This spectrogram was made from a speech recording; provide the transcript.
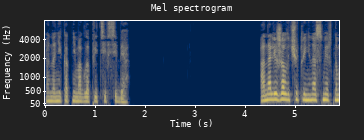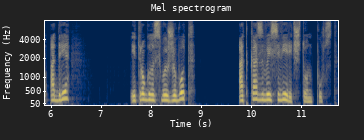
она никак не могла прийти в себя. Она лежала чуть ли не на смертном одре и трогала свой живот, отказываясь верить, что он пуст.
